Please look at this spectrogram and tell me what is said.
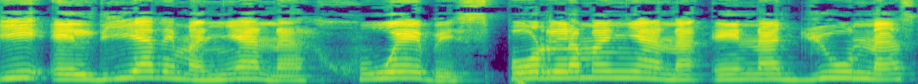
y el día de mañana, jueves por la mañana, en ayunas,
